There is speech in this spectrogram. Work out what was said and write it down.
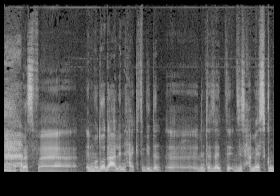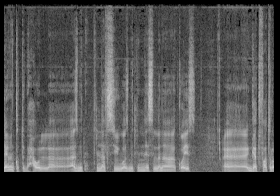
بس فالموضوع ده علمني حاجات كتير جدا آه، إن أنت إزاي تزيد حماس. كنت دايما كنت بحاول آه، أثبت لنفسي وأثبت للناس اللي أنا كويس. آه، جت فترة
